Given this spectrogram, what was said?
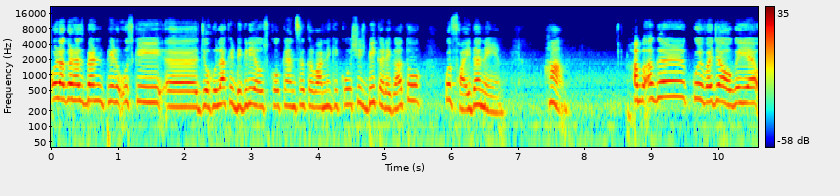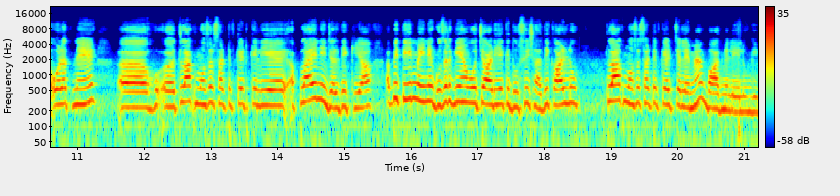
और अगर हस्बैंड फिर उसकी जो हुला की डिग्री है उसको कैंसिल करवाने की कोशिश भी करेगा तो कोई फ़ायदा नहीं है। हाँ अब अगर कोई वजह हो गई है, औरत ने तलाक मौसर सर्टिफिकेट के लिए अप्लाई नहीं जल्दी किया, अभी तीन महीने गुजर गए हैं वो चाह रही है कि दूसरी शादी कर लूँ। तलाक मौसर सर्टिफिकेट चले मैं बाद में ले लूँगी।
